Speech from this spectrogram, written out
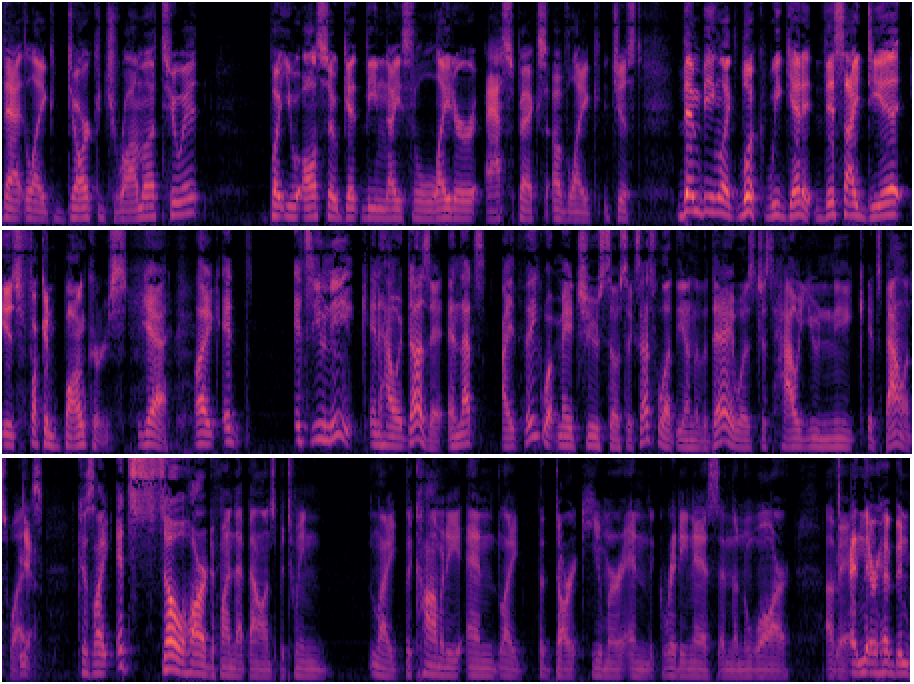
that like dark drama to it but you also get the nice lighter aspects of like just them being like look we get it this idea is fucking bonkers yeah, like it. It's unique in how it does it, and that's I think what made Chew so successful at the end of the day was just how unique its balance was. Yeah. Because like it's so hard to find that balance between like the comedy and like the dark humor and the grittiness and the noir of it. and there have been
